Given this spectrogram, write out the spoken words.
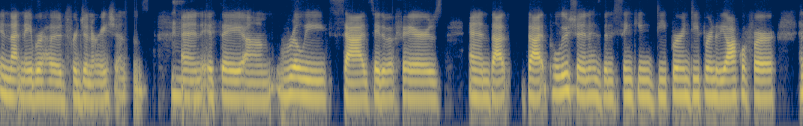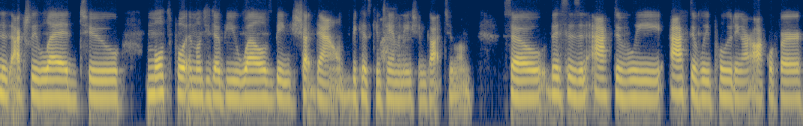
in that neighborhood for generations. Mm-hmm. And it's a um, really sad state of affairs. And that that pollution has been sinking deeper and deeper into the aquifer and has actually led to multiple MLGW wells being shut down because contamination got to them. So this is an actively, actively polluting our aquifer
